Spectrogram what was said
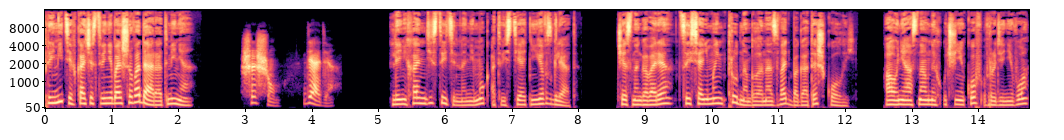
Примите в качестве небольшого дара от меня. Шишу. Дядя. Леньхань действительно не мог отвести от нее взгляд. Честно говоря, Цисяньмэнь трудно было назвать богатой школой. А у неосновных учеников, вроде него,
